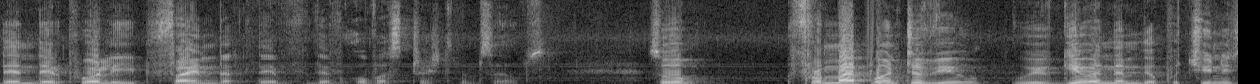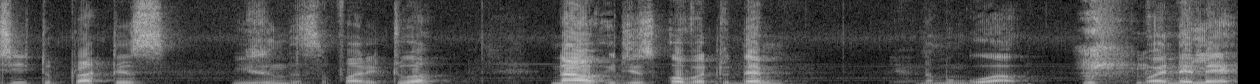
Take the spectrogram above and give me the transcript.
Then they'll probably find that they've, they've overstretched themselves. So, from my point of view, we've given them the opportunity to practice using the Safari Tour. Now it is over to them. Na Mungu wao. Waendelee.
